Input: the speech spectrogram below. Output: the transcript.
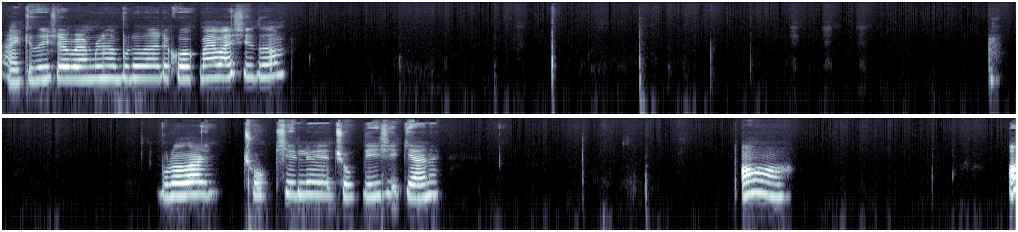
Arkadaşlar ben biraz buralarda korkmaya başladım. Buralar çok kirli, çok değişik yani. Aa. Aa.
